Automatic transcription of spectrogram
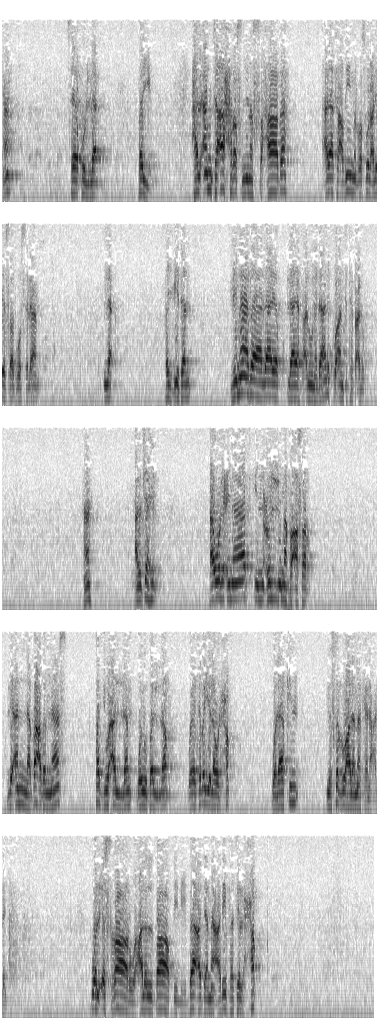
ها؟ سيقول لا. طيب هل أنت أحرص من الصحابة على تعظيم الرسول عليه الصلاة والسلام؟ لا. طيب إذن لماذا لا يك... لا يفعلون ذلك وأنت تفعله؟ ها؟ الجهل. أو العناد إن علم فأصر. لأن بعض الناس قد يعلم ويبلغ ويتبين له الحق ولكن يصر على ما كان عليه. والإصرار على الباطل بعد معرفة الحق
